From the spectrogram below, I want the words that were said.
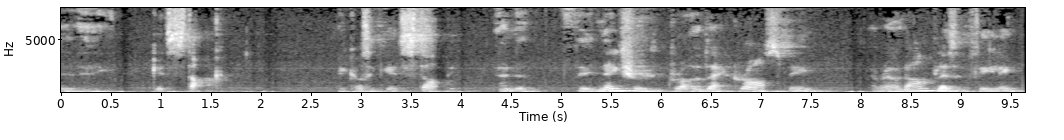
it gets stuck. Because it gets stuck and the, the nature of that grasping around unpleasant feeling,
